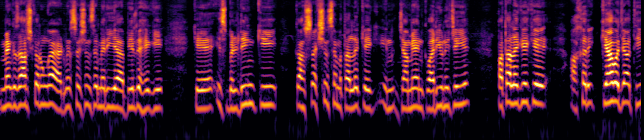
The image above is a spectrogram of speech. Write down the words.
मैं गुजारिश करूँगा एडमिनिस्ट्रेशन से मेरी यह अपील रहेगी कि इस बिल्डिंग की कंस्ट्रक्शन से मतलब एक जामिया इंक्वायरी होनी चाहिए। पता लगे कि आखिर क्या वजह थी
